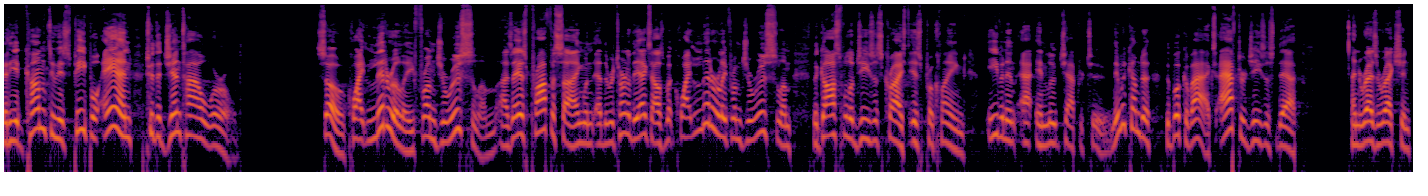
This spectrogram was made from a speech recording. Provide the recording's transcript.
that He had come to His people and to the Gentile world. So, quite literally from Jerusalem, Isaiah is prophesying when, at the return of the exiles, but quite literally from Jerusalem, the gospel of Jesus Christ is proclaimed, even in, in Luke chapter 2. And then we come to the book of Acts. After Jesus' death, and resurrection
